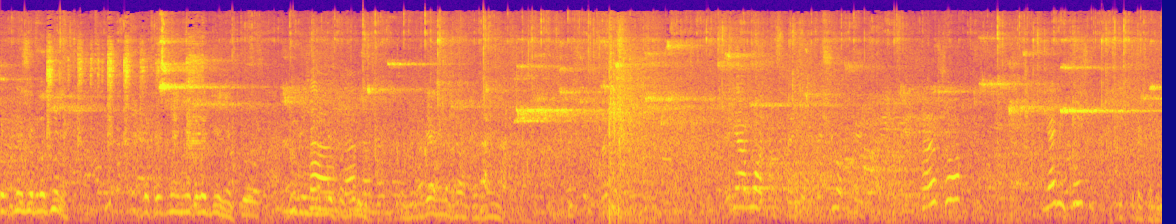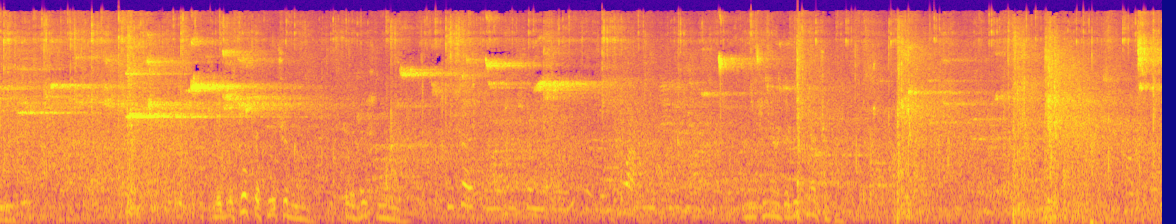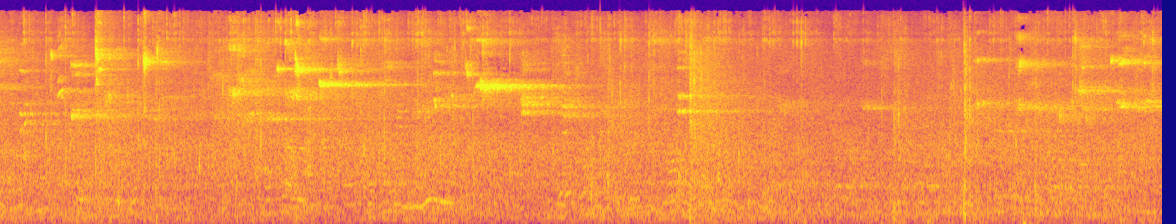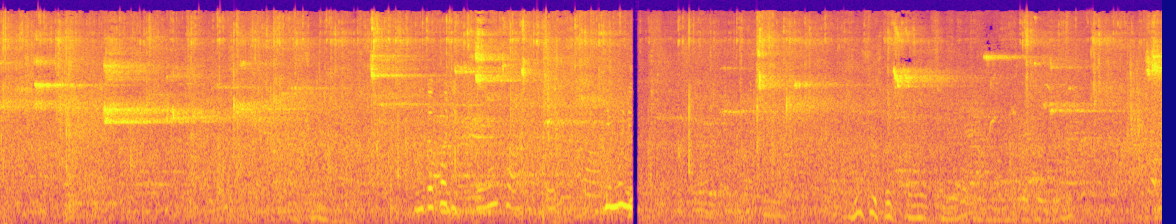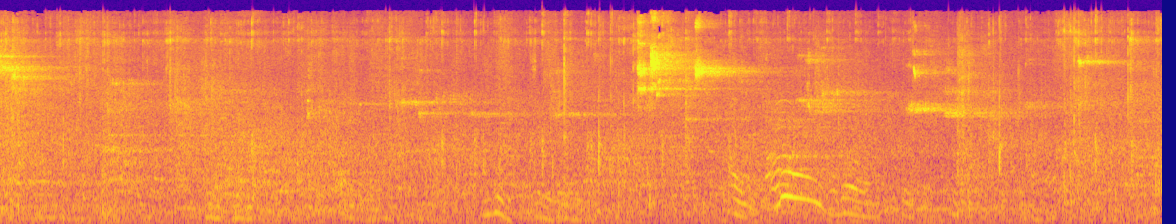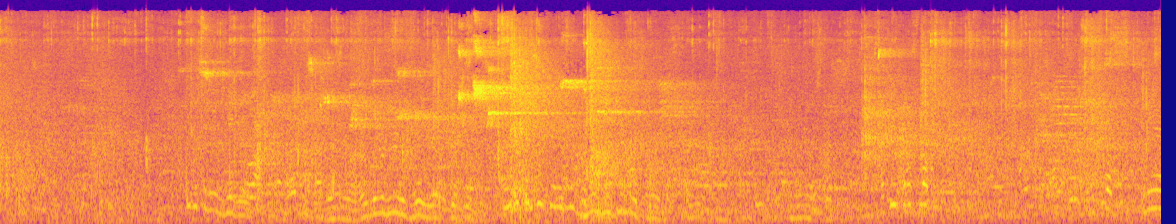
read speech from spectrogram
Если бы у меня не было денег, если у меня не было денег, то люди не могли позвонить. Я не могу позвонить. Я вот он стоит, еще Хорошо. Я не против. Сколько получено, что больше не надо. Начинают объяснять что-то. Не доходит до уха. Ему не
